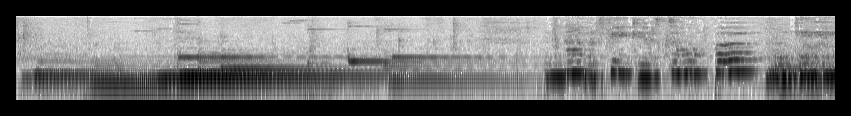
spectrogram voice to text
Pernah berpikir to pergi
